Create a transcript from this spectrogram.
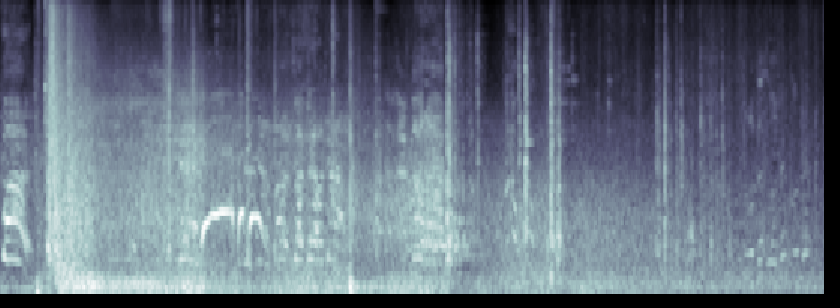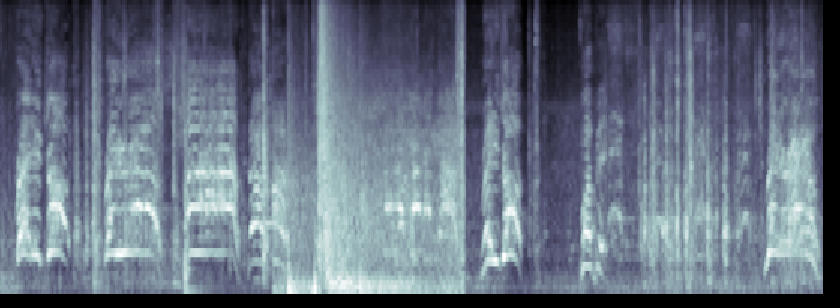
Fire. Ready, drop! Ready, round! Ah! No! Ready, drop! Pump it! Ready, round!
